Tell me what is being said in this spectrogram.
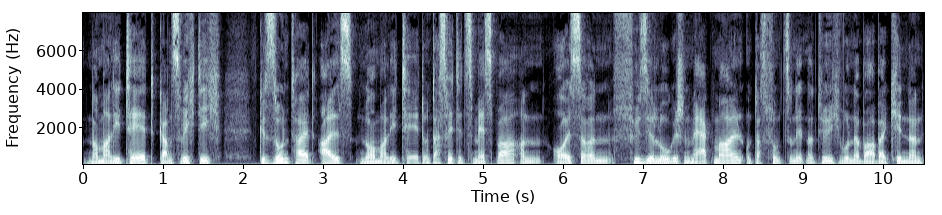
Normalität, ganz wichtig. Gesundheit als Normalität. Und das wird jetzt messbar an äußeren physiologischen Merkmalen und das funktioniert natürlich wunderbar bei Kindern.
